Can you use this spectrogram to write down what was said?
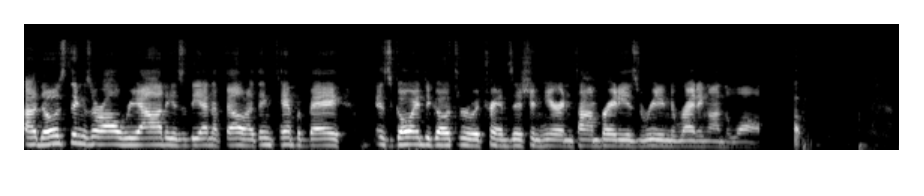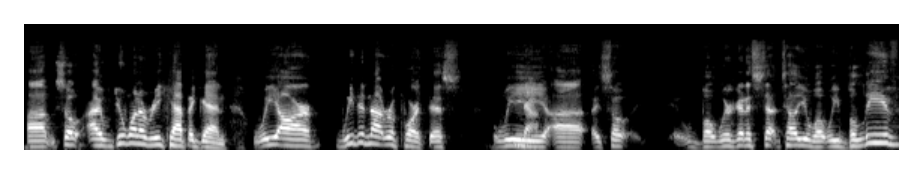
Uh, those things are all realities of the NFL, and I think Tampa Bay is going to go through a transition here, and Tom Brady is reading the writing on the wall. Um, so I do want to recap again. We are we did not report this. We no. uh so but we're going to tell you what we believe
